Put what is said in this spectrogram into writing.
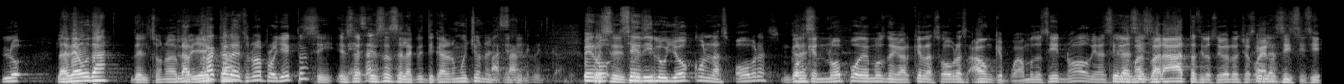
lo- La deuda del Sonora la Proyecta. traca del Sonora Proyecta? Sí, esa, Esa- esa se la criticaron mucho en el. en Bastante el- criticada. Pero Pues, eh, se pues, diluyó con las obras, Gracias. porque no podemos negar que las obras, aunque podamos decir, no, hubieran sido más hizo. baratas y los hubieran hecho. Sí bueno, las sí, sí, sí.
